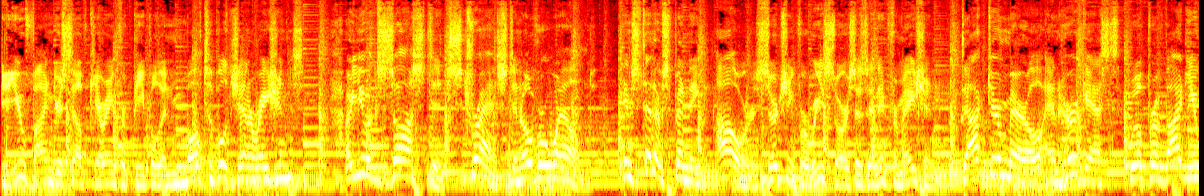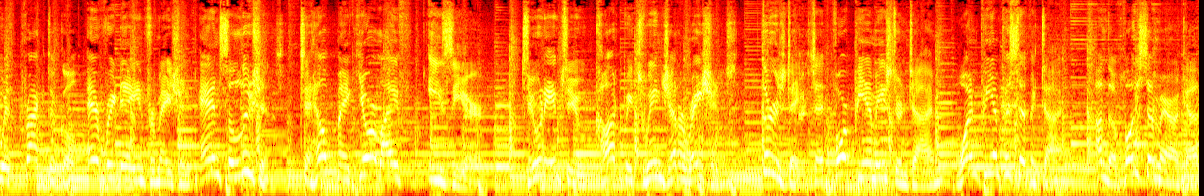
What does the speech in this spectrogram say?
Do you find yourself caring for people in multiple generations? Are you exhausted, stressed, and overwhelmed? Instead of spending hours searching for resources and information, Dr. Merrill and her guests will provide you with practical, everyday information and solutions to help make your life easier. Tune into Caught Between Generations, Thursdays at 4 p.m. Eastern Time, 1 p.m. Pacific Time on the Voice America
